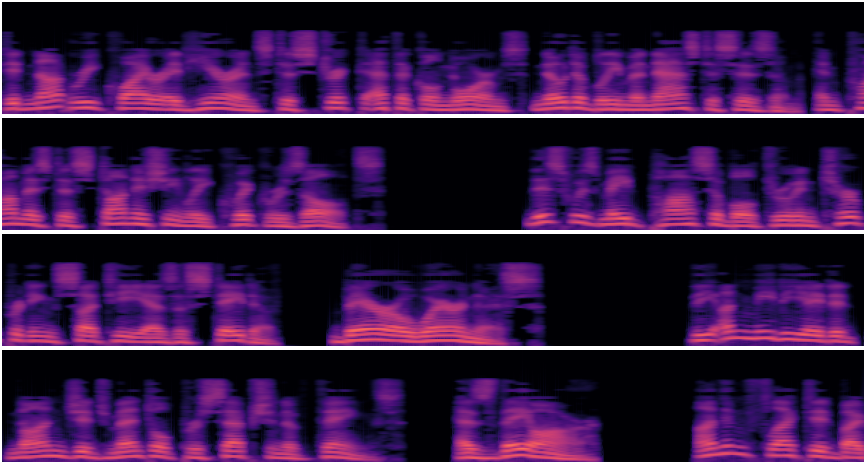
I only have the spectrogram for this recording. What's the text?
did not require adherence to strict ethical norms notably monasticism, and promised astonishingly quick results. This was made possible through interpreting sati as a state of bare awareness, the unmediated, non-judgmental perception of things as they are, uninflected by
